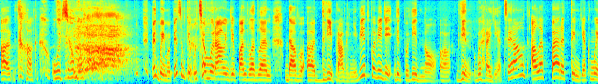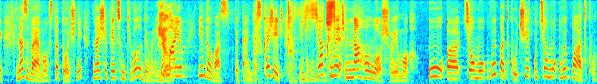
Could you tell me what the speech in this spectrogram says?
А так, у цьому підбиймо підсумки. У цьому раунді пан Владлен дав е, дві правильні відповіді. Відповідно, е, він виграє цей раунд. Але перед тим як ми назвемо остаточні наші підсумки, Володимире, я, Я? маю і до вас питання. Скажіть, як ми наголошуємо у е, цьому випадку чи у цьому випадку?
